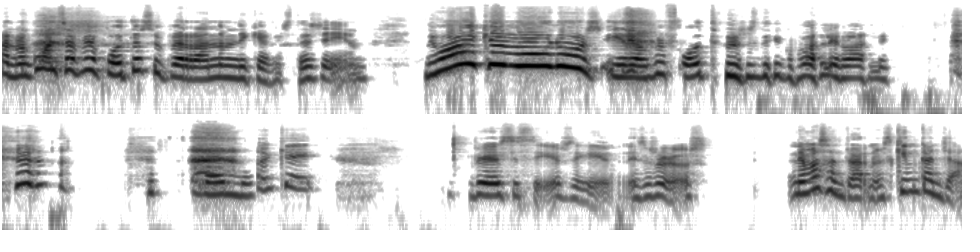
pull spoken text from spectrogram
Ens van començar a fer fotos super random. Dic, aquesta gent... Diu, ai, que monos! I ens van fer fotos. Dic, vale, vale. Ok. Però sí, sí, o sigui, és horrorós. Anem a centrar-nos. Kim Kanja.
